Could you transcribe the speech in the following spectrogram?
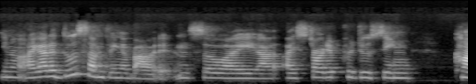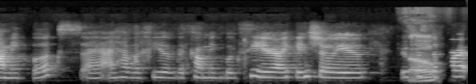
you know, I got to do something about it. And so I, uh, I started producing comic books. I, I, have a few of the comic books here. I can show you. This oh. was the first.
